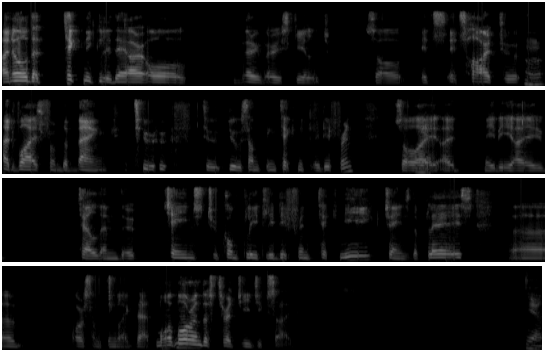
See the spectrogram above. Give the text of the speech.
I know that technically they are all very very skilled. So it's it's hard to hmm advise from the bank to to do something technically different. So I, I maybe I tell them to change to completely different technique, change the place, uh, or something like that. More more on the strategic side. Yeah.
